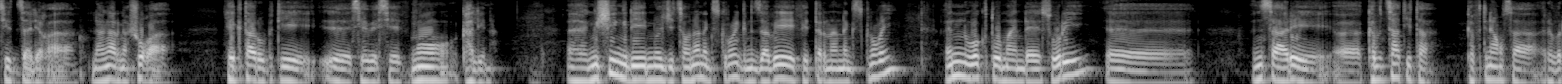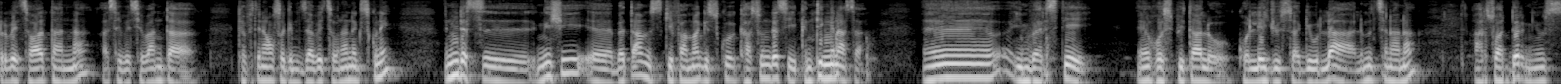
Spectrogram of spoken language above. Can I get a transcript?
ሴትዛ ሊቃ ላንጋርኛ ሾቃ ሄክታሩ ብቴ ሴበ ሴብ ሞ ካሊና። እንግሺ እንግዲህ ኖጂ ሰውና ነግስክኖ ግንዛቤ ፌጠርና ነግስክኖ እን ወቅቶ ማንዳይ ሶሪ እንሳሬ ከብትሳቲታ ከፍተኛ ውሳ ርብርቤት ሰዋታና አሰቤት ሰባንታ ከፍተኛ ውሳ ግንዛቤት ሰውና ነግስኩኔ እንደስ እንግሺ በጣም እስኪፋማ ግስኩ ካሱ እንደስ ክንቲንግናሳ ዩኒቨርሲቲ ሆስፒታሎ ኮሌጅ ውሳ ጊውላ ለምትስናና አርሶ አደር ኒውስ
